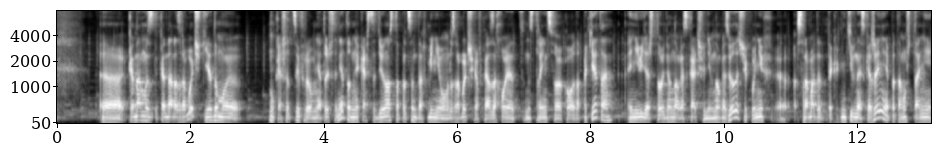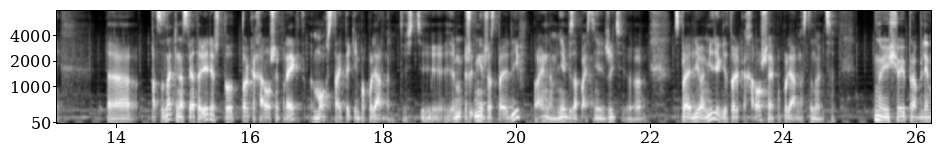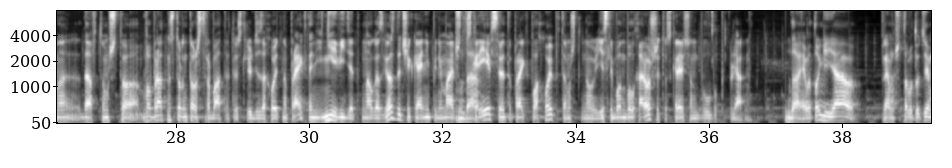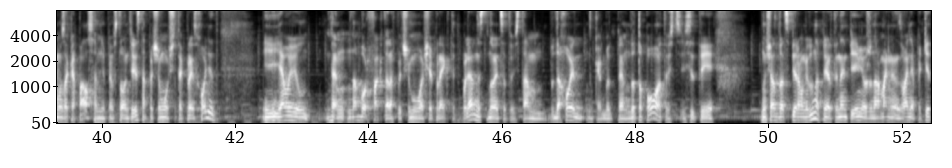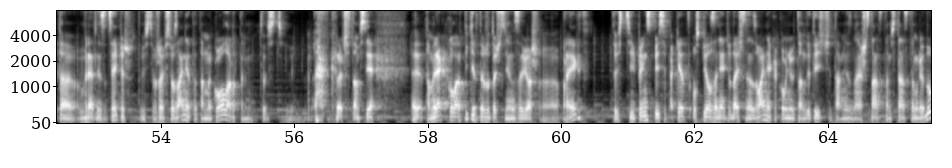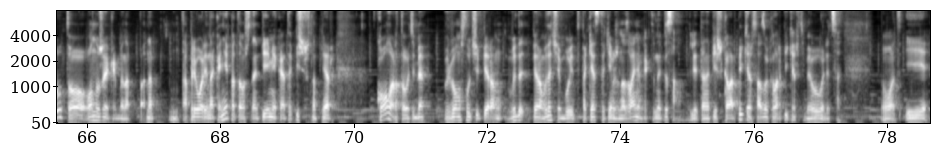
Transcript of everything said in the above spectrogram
э, когда, мы, когда разработчики, я думаю, ну, конечно, цифры у меня точно нет, но мне кажется, 90% минимум разработчиков, когда заходят на страницу какого-то пакета, они видят, что у него много скачиваний, много звездочек, у них э, срабатывает это когнитивное искажение, потому что они подсознательно свято верят, что только хороший проект мог стать таким популярным. То есть э, мир же справедлив, правильно? Мне безопаснее жить в справедливом мире, где только хорошее популярно становится. Ну, еще и проблема, да, в том, что в обратную сторону тоже срабатывает. То есть люди заходят на проект, они не видят много звездочек, и они понимают, что, да. скорее всего, это проект плохой, потому что, ну, если бы он был хороший, то, скорее всего, он был бы популярным. Да, и в итоге я прям что-то в эту тему закопался, мне прям стало интересно, почему вообще так происходит. И я вывел прям набор факторов, почему вообще проекты популярны становятся. То есть там доходит ну, как бы прям до топового. То есть если ты ну, сейчас в 2021 году, например, ты на NPM уже нормальное название пакета вряд ли зацепишь. То есть уже все занято, там и Color, там, то есть, короче, там все... Э, там React Color Picker ты уже точно не назовешь э, проект. То есть, и, в принципе, если пакет успел занять удачное название какого-нибудь там 2000, там, не знаю, 16-17 году, то он уже как бы на, на, априори на коне, потому что на PM, когда ты пишешь, например, Color, то у тебя в любом случае первом, выда- первом выдаче будет пакет с таким же названием, как ты написал. Или ты напишешь Color Picker, сразу Color Picker тебе вывалится. Вот. И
